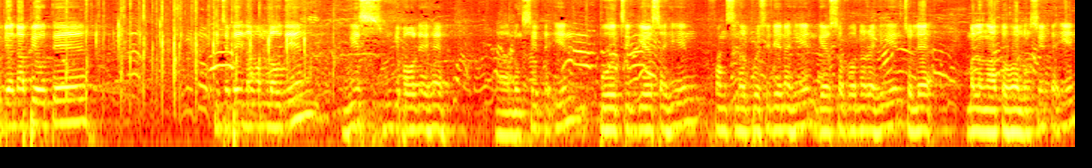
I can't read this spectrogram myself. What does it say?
kordiana peote kichabe na amloading wis ngi bolde he long lungset in puching gas hin functional president hin guest of honor hin chule malanga to ho lungset in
